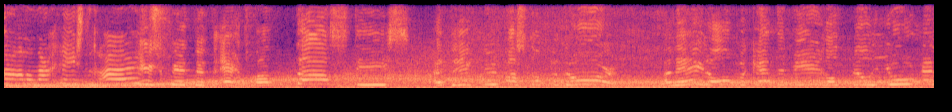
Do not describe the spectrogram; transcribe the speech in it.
kaal en naargeestig uit. Ik vind het echt fantastisch! Het dringt nu pas tot me door. Een hele onbekende wereld, miljoenen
